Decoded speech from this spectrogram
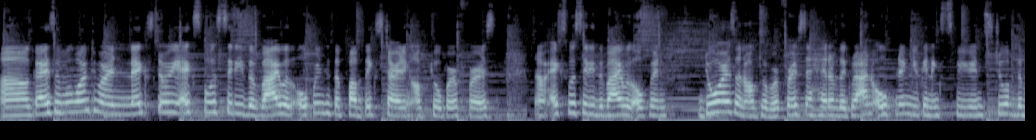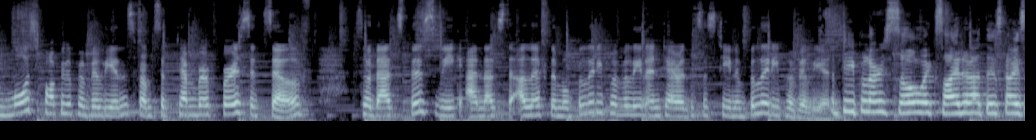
Uh, guys, we move on to our next story. Expo City Dubai will open to the public starting October 1st. Now, Expo City Dubai will open doors on October 1st. Ahead of the grand opening, you can experience two of the most popular pavilions from September 1st itself. So that's this week, and that's the Alif, the Mobility Pavilion, and Terra, the Sustainability Pavilion. People are so excited about this, guys.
